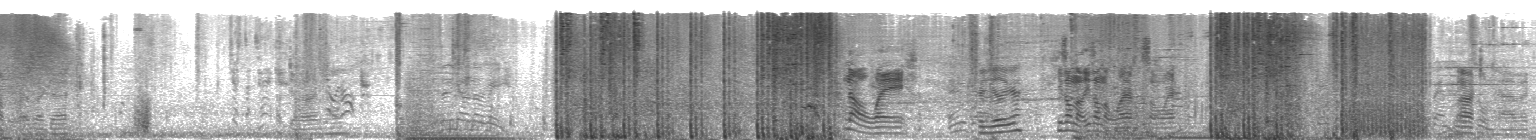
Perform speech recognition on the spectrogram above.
Probably res that guy. Just a. I'm doing alright. Fill it up. Sending out another me. No way. Where's the other guy? He's on the he's on the left somewhere. Fucking havoc.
